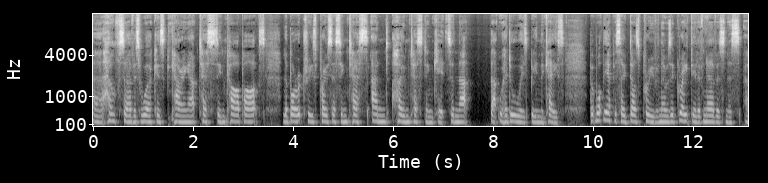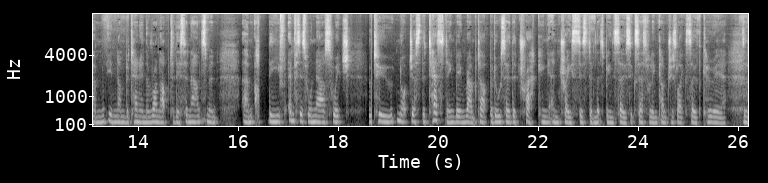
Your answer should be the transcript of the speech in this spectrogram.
uh, health service workers carrying out tests in car parks, laboratories processing tests, and home testing kits, and that that had always been the case. But what the episode does prove, and there was a great deal of nervousness um, in number 10 in the run up to this announcement, um, the emphasis will now switch to not just the testing being ramped up, but also the tracking and trace system that's been so successful in countries like South Korea. So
